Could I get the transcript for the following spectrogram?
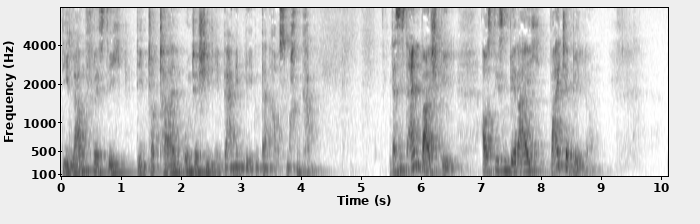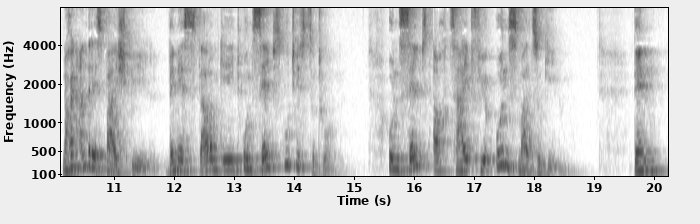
die langfristig den totalen Unterschied in deinem Leben dann ausmachen kann. Das ist ein Beispiel aus diesem Bereich Weiterbildung. Noch ein anderes Beispiel, wenn es darum geht, uns selbst Gutes zu tun, uns selbst auch Zeit für uns mal zu geben. Denn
